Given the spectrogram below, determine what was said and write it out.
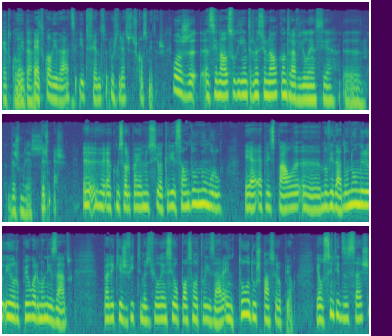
é de qualidade. É, é de qualidade e defende os direitos dos consumidores. Hoje assinala-se o Dia Internacional contra a Violência uh, das Mulheres. Das mulheres. A Comissão Europeia anunciou a criação de um número, é a principal novidade, um número europeu harmonizado para que as vítimas de violência o possam utilizar em todo o espaço europeu. É o 116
